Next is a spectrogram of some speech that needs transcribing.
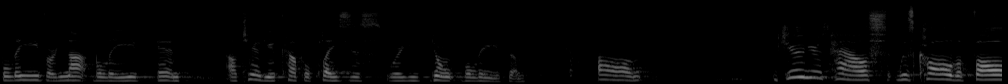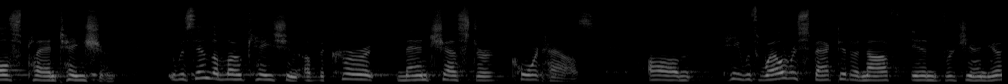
believe or not believe, and I'll tell you a couple places where you don't believe them. Um, Junior's house was called the Falls Plantation. It was in the location of the current Manchester courthouse. Um, he was well respected enough in Virginia.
